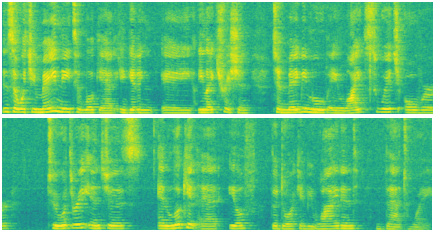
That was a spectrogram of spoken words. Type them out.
And so what you may need to look at in getting a electrician to maybe move a light switch over two or three inches and looking at if the door can be widened that way.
